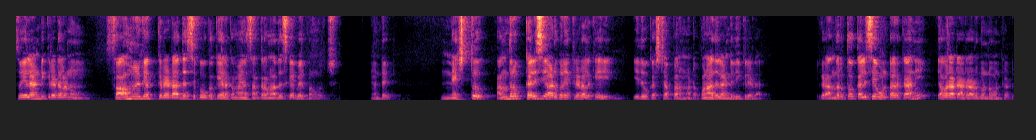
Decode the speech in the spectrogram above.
సో ఇలాంటి క్రీడలను సామూహిక క్రీడా దశకు ఒక కీలకమైన సంక్రమణ దశగా పేర్కొనవచ్చు. అంటే నెక్స్ట్ అందరూ కలిసి ఆడుకునే క్రీడలకి ఇది ఒక స్టెప్ అనమాట పునాది లాంటిది ఈ క్రీడ. ఇక్కడ అందరితో కలిసే ఉంటారు కానీ ఎవరాట ఆట ఆడుకుంటూ ఉంటాడు.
